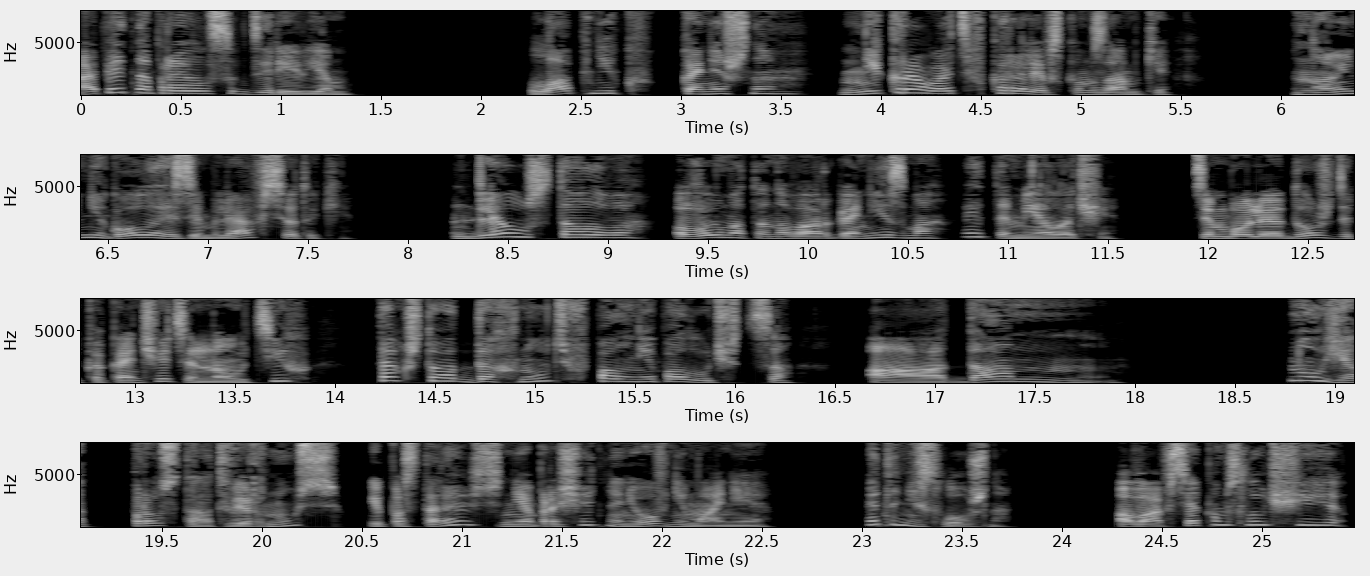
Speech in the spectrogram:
опять направился к деревьям. Лапник, конечно, не кровать в королевском замке, но и не голая земля все таки Для усталого, вымотанного организма это мелочи. Тем более дождик окончательно утих, так что отдохнуть вполне получится. А Дан... Ну, я просто отвернусь и постараюсь не обращать на него внимания. Это несложно. Во всяком случае,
